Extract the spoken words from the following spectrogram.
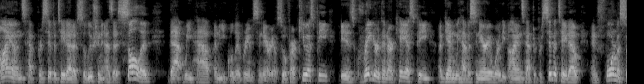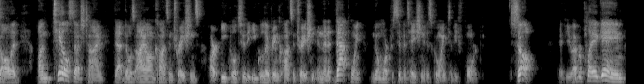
ions have precipitated out of solution as a solid that we have an equilibrium scenario. So if our QSP is greater than our KSP, again, we have a scenario where the ions have to precipitate out and form a solid until such time that those ion concentrations are equal to the equilibrium concentration. And then at that point, no more precipitation is going to be formed. So, if you ever play a game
